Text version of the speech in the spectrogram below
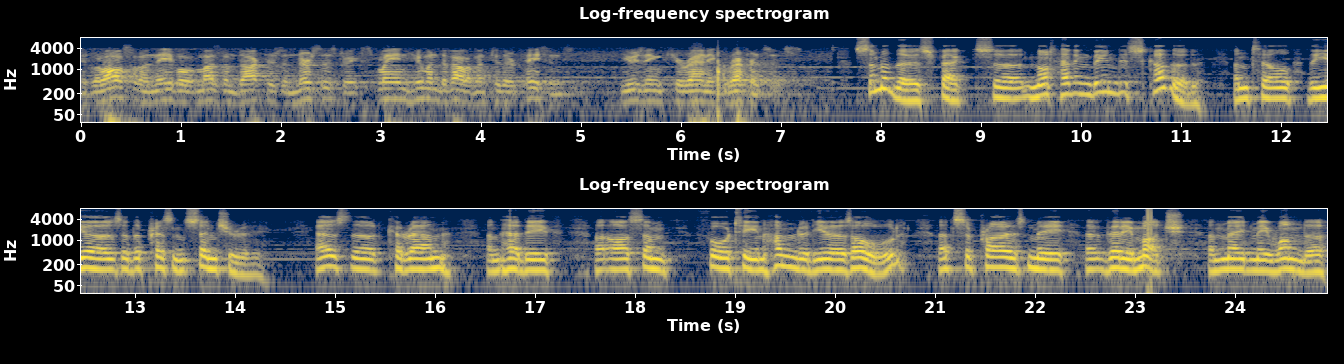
It will also enable Muslim doctors and nurses to explain human development to their patients using Quranic references. Some of those facts uh, not having been discovered until the years of the present century. As the Quran and Hadith uh, are some 1400 years old, that surprised me uh, very much and made me wonder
